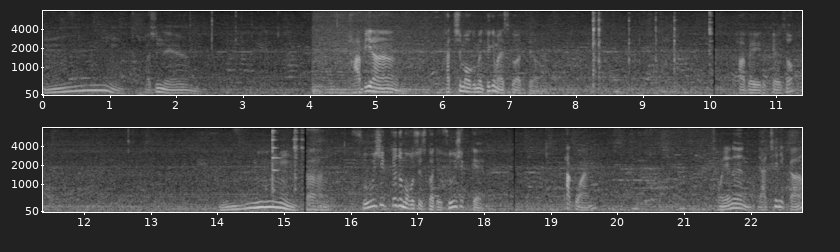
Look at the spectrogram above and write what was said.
음, 맛있네. 밥이랑 같이 먹으면 되게 맛있을 것 같아요. 밥에 이렇게 해서 음, 아, 수십 개도 먹을 수 있을 것 같아요. 수십 개. 팍완. 어, 얘는 야채니까.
